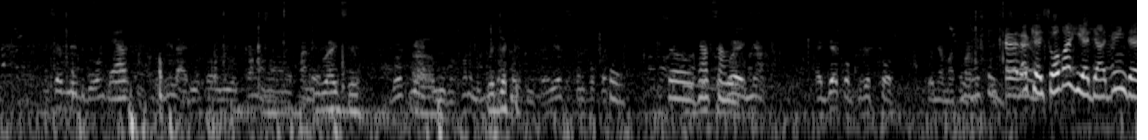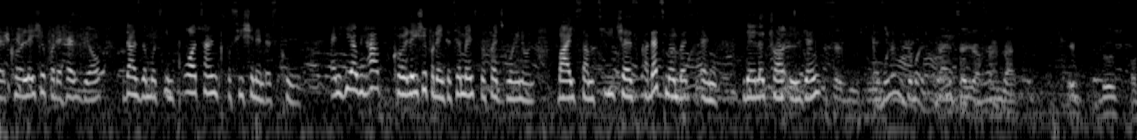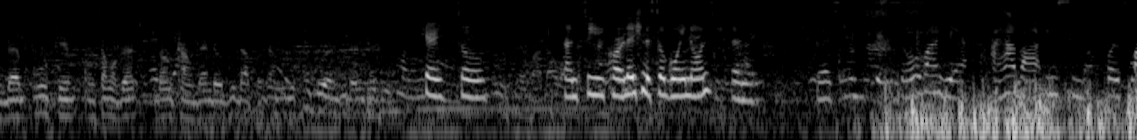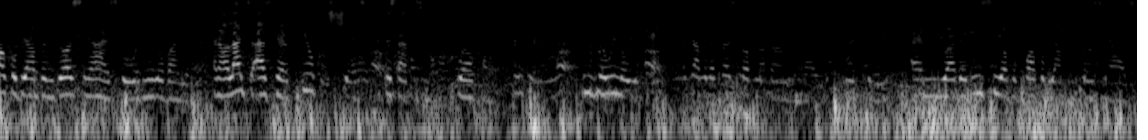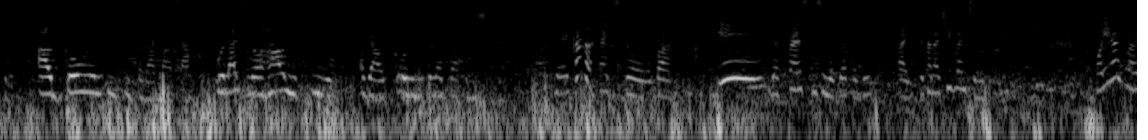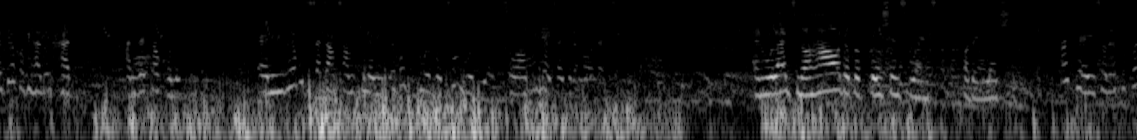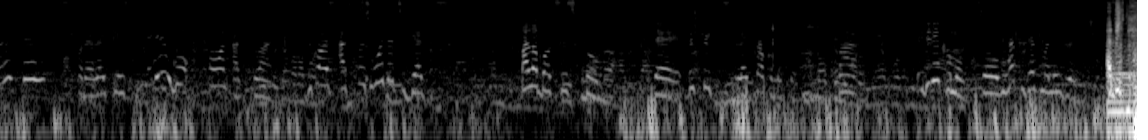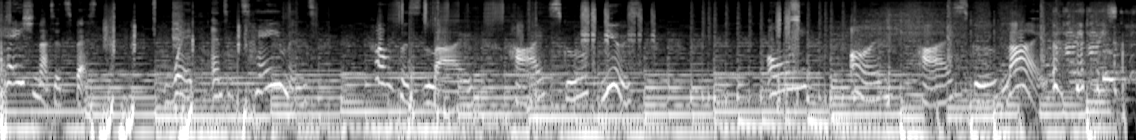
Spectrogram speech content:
I said maybe they want to Yeah. be like this, or you would come on a panel. Right here. Because yeah, you know, one of the good rejected. yes. Okay, so we have some. Where yeah, I get completed thought when you're mathematics. Okay, so over here they are doing the correlation for the health girl. That's the most important position in the school. And here we have correlation for the entertainment prefect going on by some teachers, cadet members, and the electoral agents. Interview. So can you tell your friend that if those of them who came and some of them don't come, then they'll do that program. You can go and do the interview. Okay, so you can see correlation is still going on. And yes, So over here, I have our EC for Fuakobiampim Girls Senior High School with me over here. And I would like to ask you a few questions this afternoon. Welcome. thank you very much. Please may we know your name. Okay, I'm in the person of Nasaram Kuchari. Okay. And you are the EC of the Fuakobiampim Girls Senior High School. Outgoing EC for that matter. We'd like to know how you feel as the outgoing electoral commission. Okay, it kind of hurts though, but being the first EC in the field could be like it's an achievement to me. For years now, Kobe hasn't had an electoral commission, and he's been able to set up something and he's able to do it for two good years. So I'm really excited about that. And we'd like to know how the preparations went for the election. Okay, so the preparations for the elections it didn't go on as planned because at first we wanted to get ballot boxes from the district electoral commission, but it didn't come on, so we had to just manage it. Education at its best. With entertainment. Campus Live. High School News. Only on High School Live.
